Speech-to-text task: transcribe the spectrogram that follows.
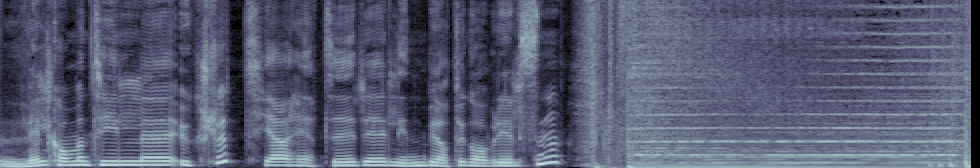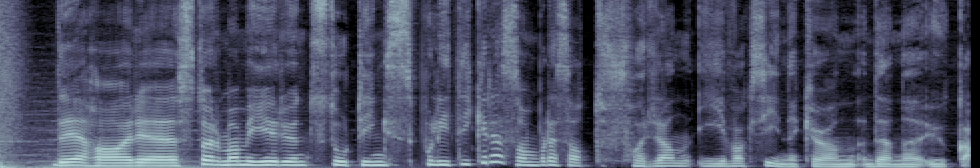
Velkommen til eh, ukeslutt. Jeg heter Linn Beate Gabrielsen. Det har eh, storma mye rundt stortingspolitikere som ble satt foran i vaksinekøen denne uka.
